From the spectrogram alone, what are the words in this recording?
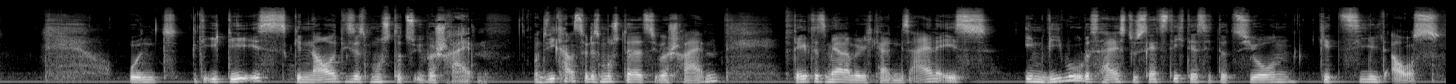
Und die Idee ist, genau dieses Muster zu überschreiben. Und wie kannst du das Muster jetzt überschreiben? Da gibt es mehrere Möglichkeiten. Das eine ist, in vivo, das heißt, du setzt dich der Situation gezielt aus.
